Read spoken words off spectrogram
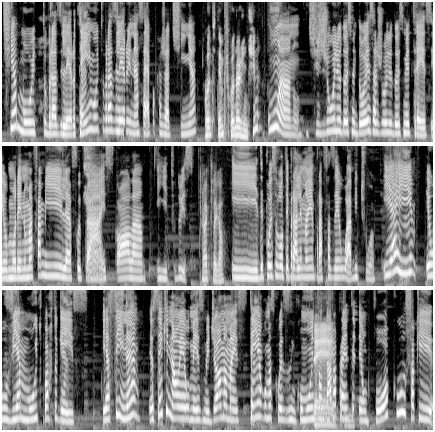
Tinha muito brasileiro, tem muito brasileiro e nessa época já tinha. Quanto tempo ficou na Argentina? Um ano, de julho de 2002 a julho de 2003. Eu morei numa família, fui pra escola e tudo isso. Ah, que legal. E depois eu voltei para a Alemanha para fazer o Abitur. E aí eu via muito português. E assim, né? Eu sei que não é o mesmo idioma, mas tem algumas coisas em comum, tem. então dava para entender um pouco, só que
